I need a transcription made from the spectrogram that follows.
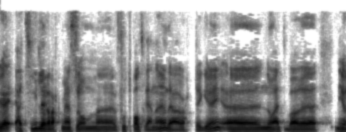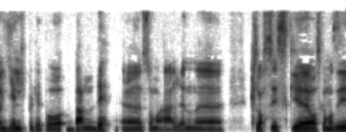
Jeg har tidligere vært med som fotballtrener, det har vært gøy. Nå er jeg bare med og hjelper til på bandy, som er en klassisk hva skal man si,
